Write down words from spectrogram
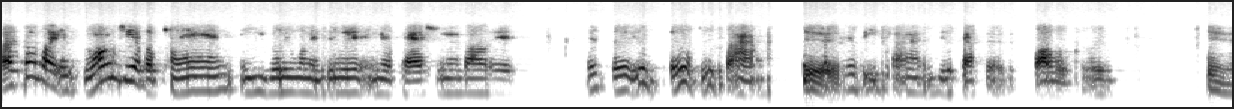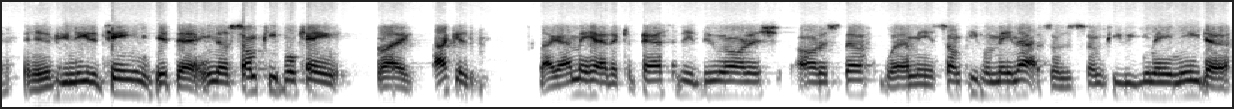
I feel like as long as you have a plan and you really want to do it and you're passionate about it, it's it'll, it'll be fine. Yeah, It'll be fine. You just have to follow through. yeah. And if you need a team, get that. You know, some people can't. Like I could, like I may have the capacity to do all this all this stuff, but I mean, some people may not. So some people you may need a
